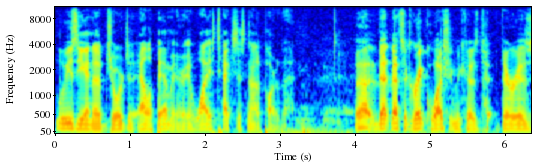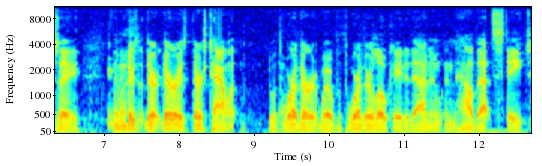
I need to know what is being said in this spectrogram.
Louisiana, Georgia, Alabama area. Why is Texas not a part of that? Uh, that that's a great question because th- there is a, I mean, there's there there is there's talent with where they're where, with where they're located at and, and how that state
